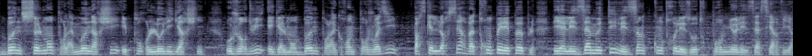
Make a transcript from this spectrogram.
bonne seulement pour la monarchie et pour l'oligarchie, aujourd'hui également bonne pour la grande bourgeoisie, parce qu'elles leur servent à tromper les peuples et à les ameuter les uns contre les autres pour mieux les asservir,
